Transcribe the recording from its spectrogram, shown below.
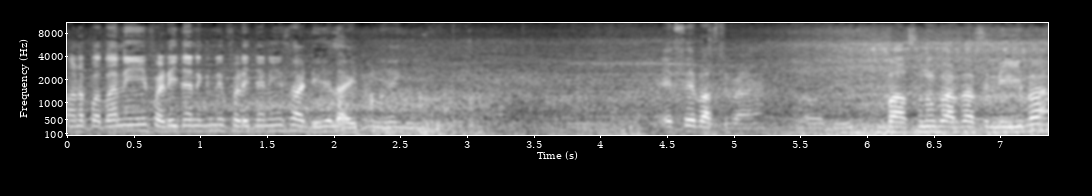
ਹੁਣ ਪਤਾ ਨਹੀਂ ਫੜੀ ਜਾਣੀ ਕਿ ਨਹੀਂ ਫੜੀ ਜਾਣੀ ਸਾਡੀ ਤੇ ਲਾਈਟ ਨਹੀਂ ਹੈਗੀ। ਇਸੇ ਬੱਸ ਪੈਣਾ ਲਓ ਜੀ। ਬੱਸ ਨੂੰ ਕਰਦਾ ਸਲੀਪ ਆ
